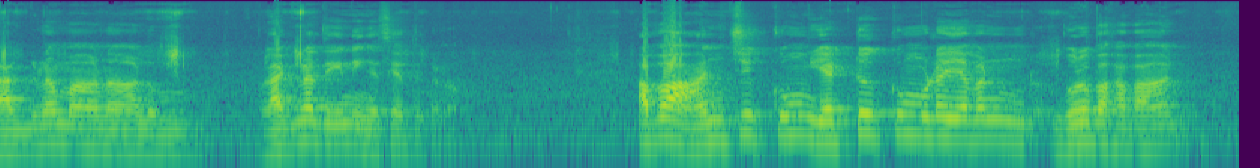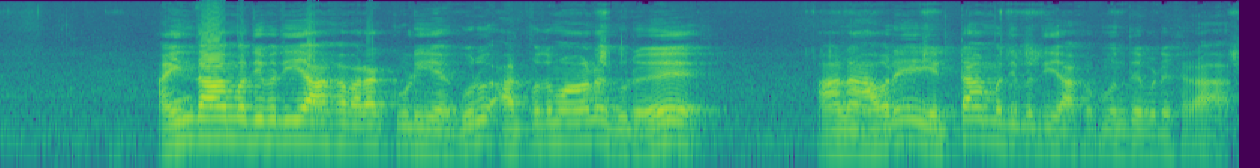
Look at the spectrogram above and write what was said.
லக்னமானாலும் லக்னத்தையும் நீங்கள் சேர்த்துக்கணும். அப்போ அஞ்சுக்கும் எட்டுக்கும் உடையவன் குரு பகவான். ஐந்தாம் அதிபதியாக வரக்கூடிய குரு அற்புதமான குரு. ஆனால் அவரே எட்டாம் அதிபதியாக வந்து விடுகிறார்.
